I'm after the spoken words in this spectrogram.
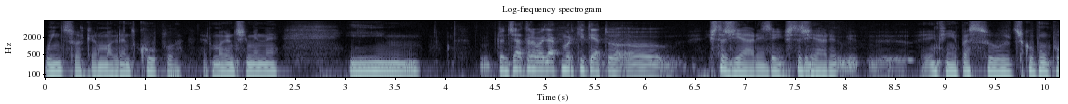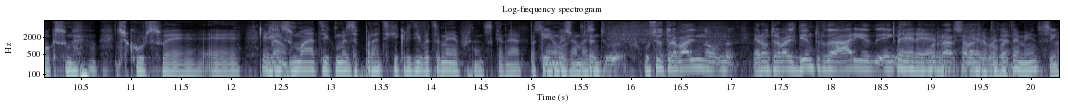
Windsor, que era uma grande cúpula, era uma grande chaminé. E Portanto, já trabalhar como arquiteto Estagiário, sim, estagiário. Sim. Enfim, eu peço desculpa um pouco se o meu discurso é, é, é rizomático, mas a prática criativa também é, portanto, se calhar para sim, quem hoje é mais. Portanto, o seu trabalho não, não, era um trabalho dentro da área em que era, estava era, a trabalhar. Completamente. Sim.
